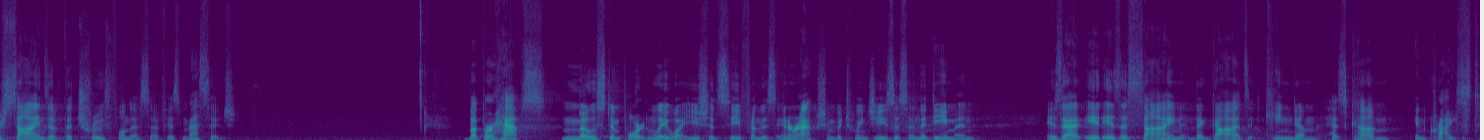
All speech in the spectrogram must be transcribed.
signs of the truthfulness of his message. But perhaps most importantly, what you should see from this interaction between Jesus and the demon is that it is a sign that God's kingdom has come in Christ.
